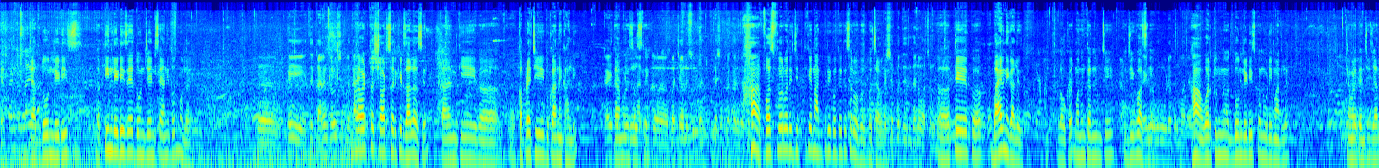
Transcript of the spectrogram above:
त्यात त्यात दोन लेडीज तीन लेडीज आहे दोन जेंट्स आहे आणि दोन मुलं आहे तर काही ते कारण कळू शकलं मला वाटतं शॉर्ट सर्किट झालं असेल कारण की अ, कपड्याची दुकान आहे खाली. काही त्यामुळे नागरिक अ, बचावले सुद्धा कशा प्रकारे बचावले? हां फर्स्ट फ्लोअरमध्ये जितके नागरिक होते ते सर्व ब- बचावले. कशा पद्धतीने त्यांना वाचवलं? अ, ते प- बाहेर निघाले लवकर म्हणून त्यांची जीव वाचला. उड्या पण हां वरतून दोन लेडीज पण उडी मारले त्यामुळे त्यांची जान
